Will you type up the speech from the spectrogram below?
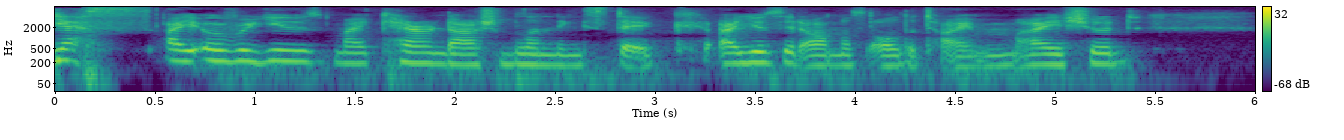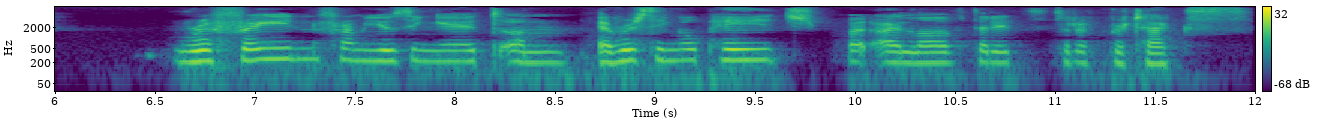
Yes, I overuse my Caran d'Ache blending stick. I use it almost all the time. I should refrain from using it on every single page, but I love that it sort of protects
